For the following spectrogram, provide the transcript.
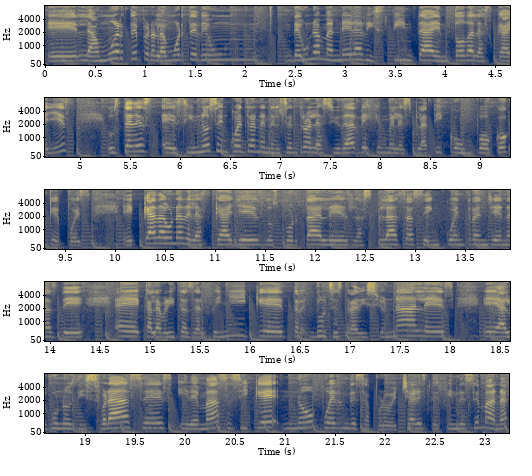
eh, la muerte, pero la muerte de un de una manera distinta en todas las calles. Ustedes, eh, si no se encuentran en el centro de la ciudad, déjenme les platico un poco que pues eh, cada una de las calles, los portales, las plazas se encuentran llenas de eh, de alfeñique, dulces tradicionales, algunos disfraces y demás, así que no pueden desaprovechar este fin de semana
